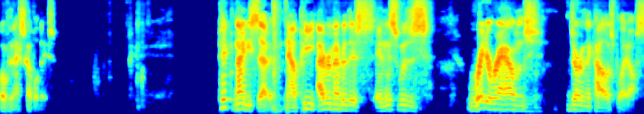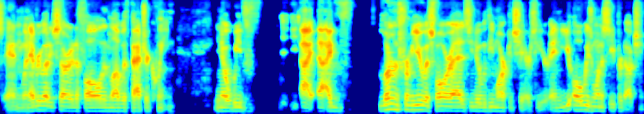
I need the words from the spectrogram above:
over the next couple days. Pick 97. Now, Pete, I remember this, and this was right around during the college playoffs and when everybody started to fall in love with Patrick Queen. You know, we've I, I've learned from you as far as you know the market shares here, and you always want to see production.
